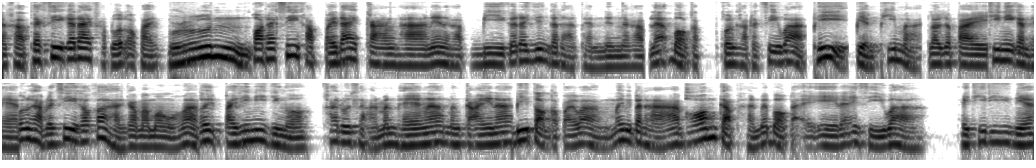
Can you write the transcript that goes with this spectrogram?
นะครับแท็กซี่ก็ได้ขับรถออกไปบรุนพอแท็กซี่ขับไปได้กลางทางเนี่ยนะครับบีก็ได้ยื่นกระดาษแผ่นหนึ่งนะครับและบอกกับคนขับแท็กซี่ว่าพี่เปลี่ยนพี่หมายเราจะไปที่นี่กันแทนคนขับแท็กซี่เขาก็หันกลับมามองว่าเอ้ยไปที่นี่จริงเหรอค่าโดยสารมันแพงนะ มันไกลนะบีตอบกลับไปว่าไม่มีปัญหาพร้อมกับหันไปบอกกับไอเอและไอซีว่าไอ้ที่ที่เนี้ย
